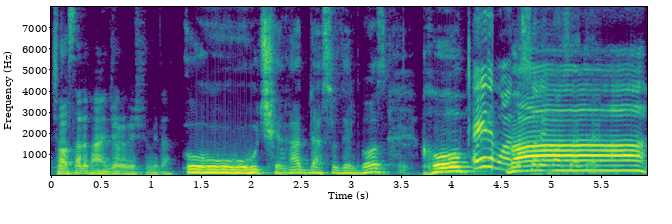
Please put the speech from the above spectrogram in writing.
450 رو بهشون میدم اوه چقدر دست و دلباز خب عین مهندس و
